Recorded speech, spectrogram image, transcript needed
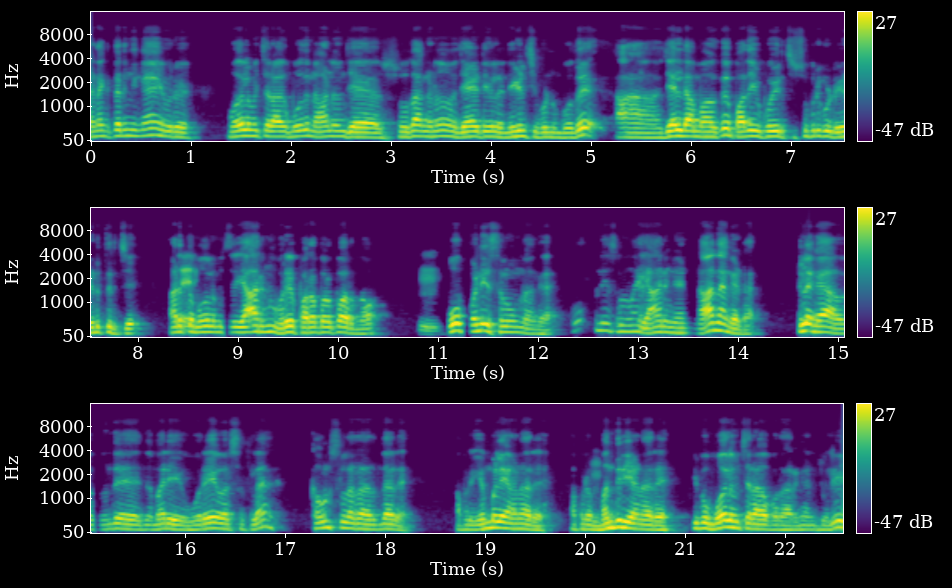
எனக்கு தெரிஞ்சுங்க இவரு முதலமைச்சர் ஆகும்போது நானும் ஜெய சுதாங்கனும் ஜெயா நிகழ்ச்சி பண்ணும்போது ஆஹ், ஜெயலலிதா அம்மாவுக்கு பதவி போயிருச்சு சுப்ரீம் கோர்ட் எடுத்துருச்சு. அடுத்த சரி. முதலமைச்சர் யாருன்னு ஒரே பரபரப்பா இருந்தோம். ஓ பன்னீர்செல்வம் நாங்க. ஓ பன்னீர்செல்வம் யாருங்க? நான் தான் கேட்டேன். இல்லைங்க அவர் வந்து இந்த மாதிரி ஒரே வருஷத்துல கவுன்சிலரா இருந்தாரு. அப்புறம் எம்எல்ஏ ஆனாரு அப்புறம். மந்திரி ஆனாரு. இப்போ முதலமைச்சர் ஆக போறாருங்கன்னு சொல்லி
